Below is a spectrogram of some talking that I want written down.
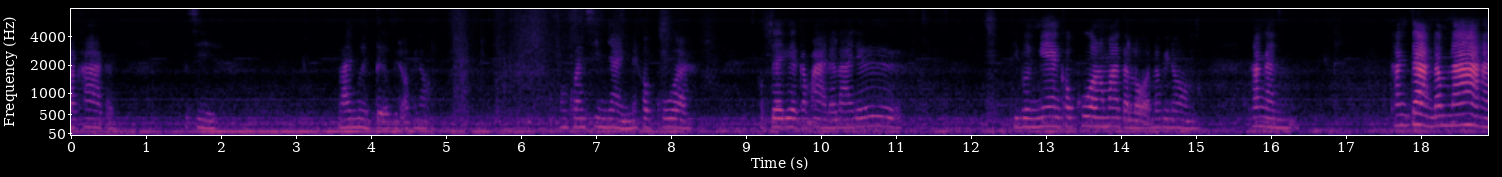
ราคากันก็สีลายหมื่นเติบอยู่ดอกพี่น้องของควันสิ้นใหญ่ในครอบครัว ขอบใจเอือกับอายละลายๆเด้อ ที่เบิ่งแง่งครอบครัวมาตลอดนะพี่น้องทั้งงานทั้งจ้างดำหน้าให้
